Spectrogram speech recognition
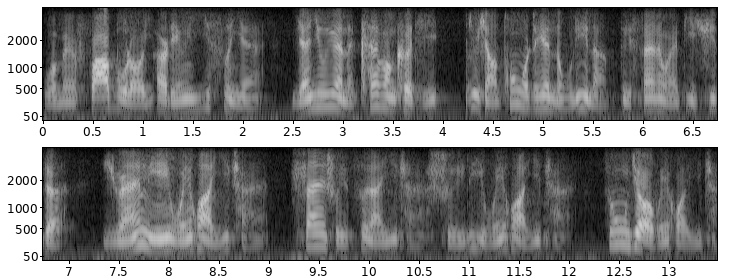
我们发布了二零一四年研究院的开放课题，就想通过这些努力呢，对三山湾地区的园林文化遗产、山水自然遗产、水利文化遗产、宗教文化遗产、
